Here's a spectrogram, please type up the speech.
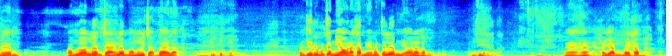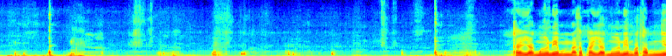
เริ่มความร้อนเริ่มจางเริ่มเอามือจับได้แล้วสังเกตดูมันจะเหนียวนะครับเนี่ยมันจะเริ่มเหนียวแล้วครับทีอ่าฮะขยำไปครับ ใครอยากมือนิ่มนะครับ ใครอยากมือนิ่มก็ทำงี้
